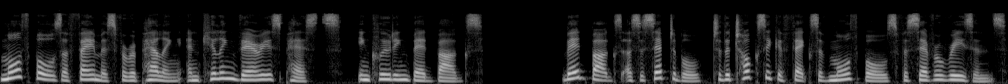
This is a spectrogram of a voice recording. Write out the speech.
Mothballs are famous for repelling and killing various pests, including bed bugs. Bed bugs are susceptible to the toxic effects of mothballs for several reasons.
